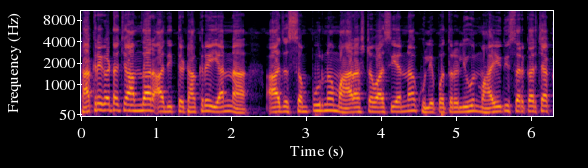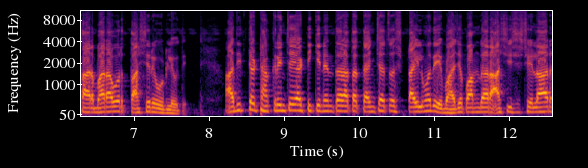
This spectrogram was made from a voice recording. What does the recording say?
ठाकरे गटाचे आमदार आदित्य ठाकरे यांना आज संपूर्ण महाराष्ट्रवासियांना खुले पत्र लिहून महायुती सरकारच्या कारभारावर ताशेरे ओढले होते. आदित्य ठाकरेंच्या या टीकेनंतर आता त्यांच्याच स्टाईलमध्ये भाजप आमदार आशिष शेलार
